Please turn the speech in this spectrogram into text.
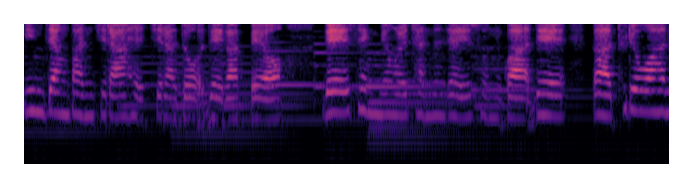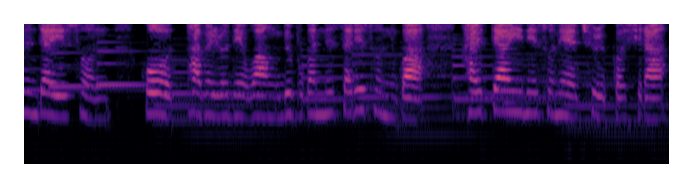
인장 반지라 할지라도 내가 빼어 내 생명을 찾는 자의 손과 내가 두려워하는 자의 손, 곧 바벨론의 왕 느부갓네살의 손과 갈대아인의 손에 줄 것이라.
